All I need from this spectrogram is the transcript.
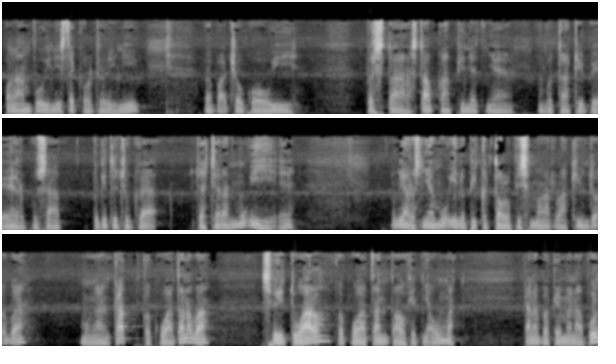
pengampu ini, stakeholder ini, Bapak Jokowi, bersta staf kabinetnya, anggota DPR pusat, begitu juga jajaran MUI. Ya. Ini harusnya MUI lebih getol, lebih semangat lagi untuk apa? Mengangkat kekuatan apa? Spiritual, kekuatan tauhidnya umat. Karena bagaimanapun,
